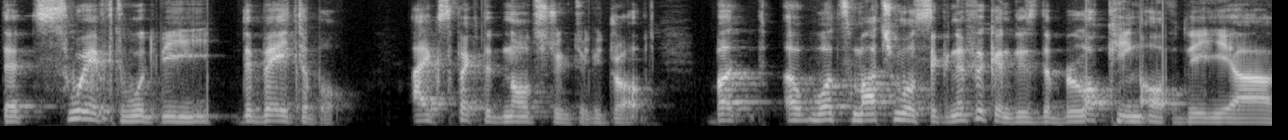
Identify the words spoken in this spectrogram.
that SWIFT would be debatable. I expected Nord Stream to be dropped. But uh, what's much more significant is the blocking of the uh,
